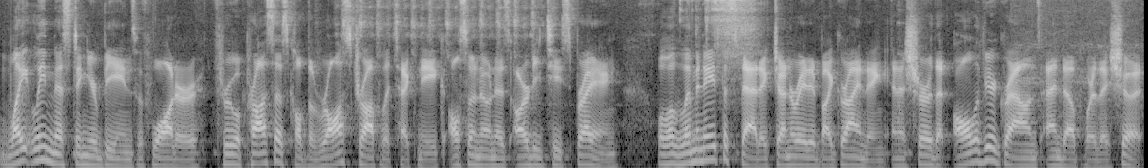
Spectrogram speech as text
lightly misting your beans with water through a process called the Ross droplet technique, also known as RDT spraying, will eliminate the static generated by grinding and ensure that all of your grounds end up where they should.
